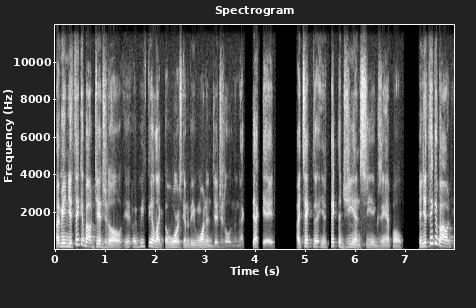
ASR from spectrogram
I mean, you think about digital, it, we feel like the war is going to be won in digital in the next decade. I take the, you take the GNC example, and you think about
